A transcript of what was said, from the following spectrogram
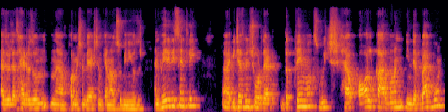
as well as hydrazone uh, formation reaction can also be used. And very recently, uh, it has been shown that the frameworks which have all carbon in their backbone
